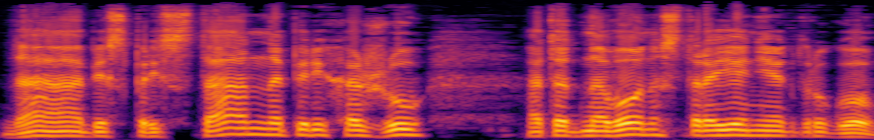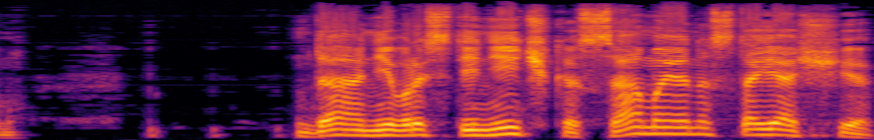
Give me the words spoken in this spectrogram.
Да, беспрестанно перехожу от одного настроения к другому. Да, неврастеничка, самая настоящая,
